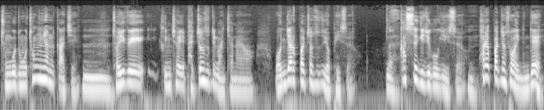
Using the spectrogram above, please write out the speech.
중고등부, 청년까지 음 저희 교회 근처에 발전소들이 많잖아요. 원자력 발전소도 옆에 있어요. 네. 가스 기지국이 있어요. 음. 화력 발전소가 있는데 음.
